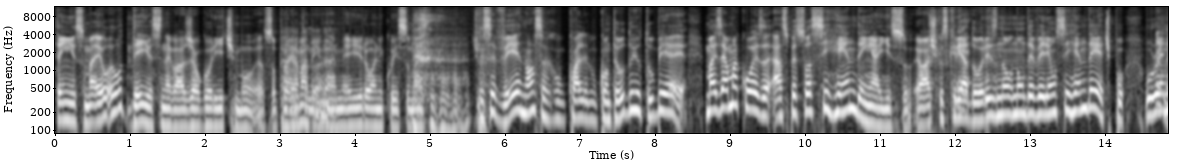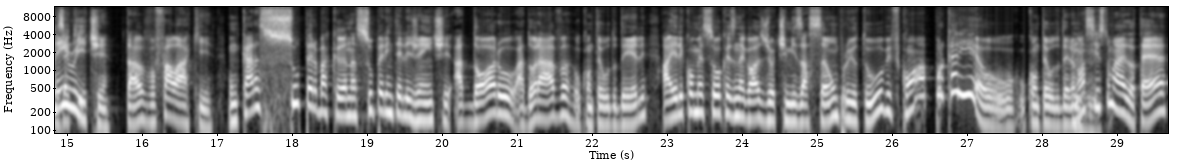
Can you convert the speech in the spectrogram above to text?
tem isso, mas eu, eu odeio esse negócio de algoritmo. Eu sou programador, também, né? Meio irônico isso, mas. tipo, você vê, nossa, o, quali- o conteúdo do YouTube é. Mas é uma coisa, as pessoas se rendem a isso. Eu acho que os criadores não, não deveriam se render. Tipo, o Não, René é que- Rich. Tá, eu vou falar aqui. Um cara super bacana, super inteligente, adoro, adorava o conteúdo dele. Aí ele começou com esse negócio de otimização pro YouTube, ficou uma porcaria o, o conteúdo dele. Eu não assisto mais, até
